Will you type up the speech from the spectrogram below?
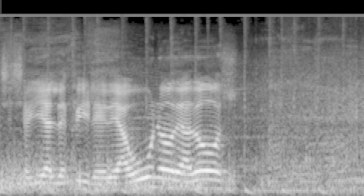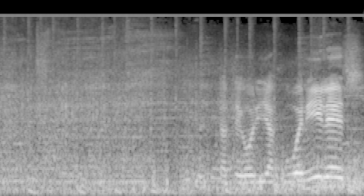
Si seguía el desfile de A1, de A2, categorías juveniles.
